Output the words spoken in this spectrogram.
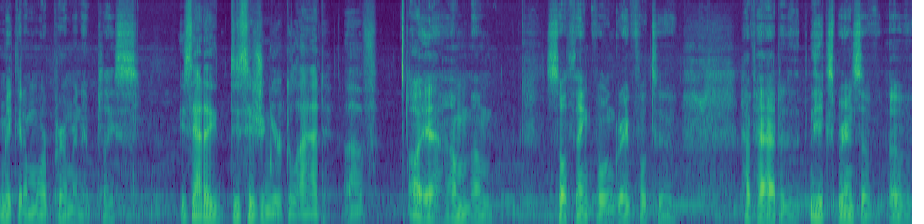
make it a more permanent place. Is that a decision you're glad of? Oh, yeah. I'm, I'm so thankful and grateful to have had the experience of, of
